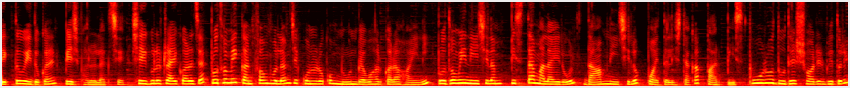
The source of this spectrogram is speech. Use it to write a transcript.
দেখতেও এই দোকানের বেশ ভালো লাগছে। সেইগুলো ট্রাই করা যাক। প্রথমেই কনফার্ম হলাম যে কোনো রকম নুন ব্যবহার করা হয়নি। প্রথমেই নিয়েছিলাম পিস্তা মালাই রোল, দাম নিয়েছিল পঁয়তাল্লিশ টাকা পার পিস। পুরো দুধের স্বরের ভেতরে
